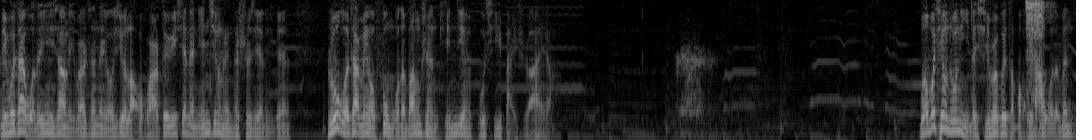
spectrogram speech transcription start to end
因为在我的印象里边，真的有一句老话：，对于现在年轻人的世界里边，如果再没有父母的帮衬，贫贱夫妻百事哀啊。我不清楚你的媳妇儿会怎么回答我的问题，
